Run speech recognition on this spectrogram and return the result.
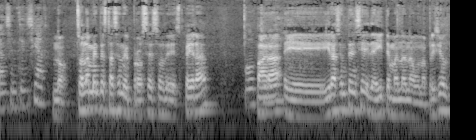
han sentenciado. No, solamente estás en el proceso de espera para eh, ir a sentencia y de ahí te mandan a una prisión.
